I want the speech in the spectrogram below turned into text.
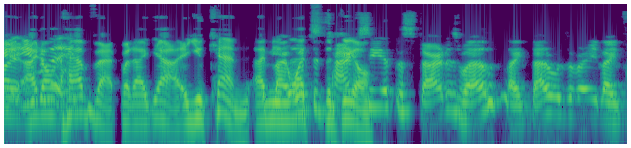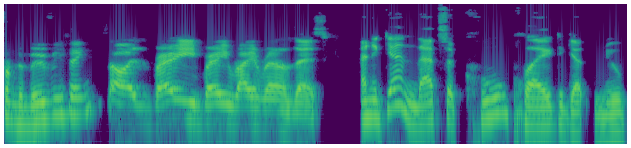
and I don't even have that, but I yeah, you can. I mean, like with that's the, the, deal. taxi at the start as well. Like that was a very like from the movie thing. So it's very very Ryan Reynolds esque. And again, that's a cool play to get new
